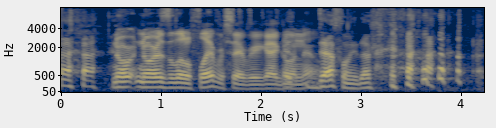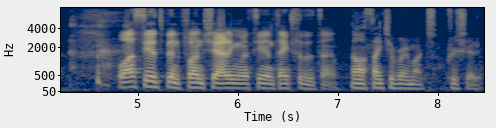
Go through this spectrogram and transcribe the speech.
Nor, nor is a little flavor saver you got going now. definitely, definitely. Well, I see it's been fun chatting with you, and thanks for the time. no, thank you very much. Appreciate it.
